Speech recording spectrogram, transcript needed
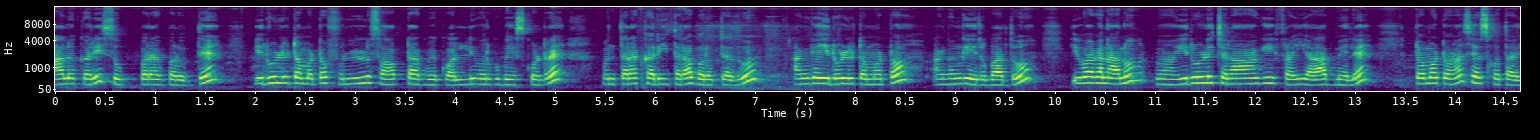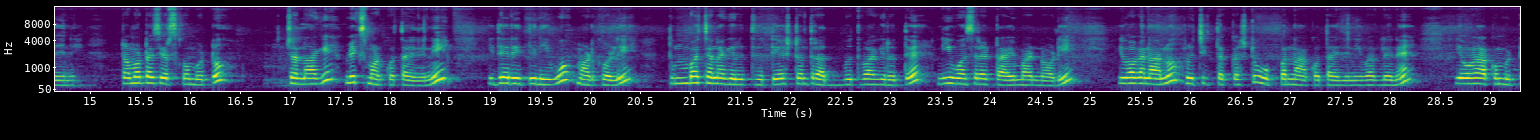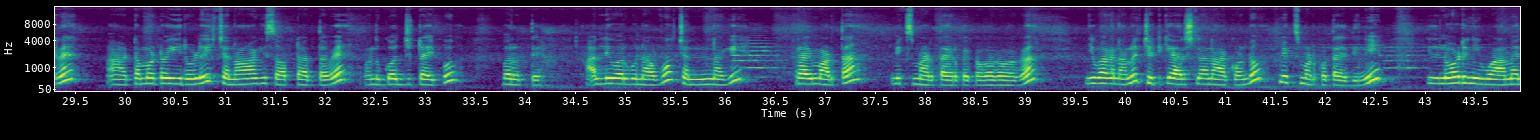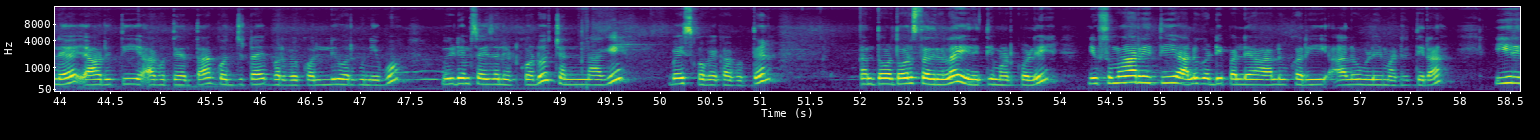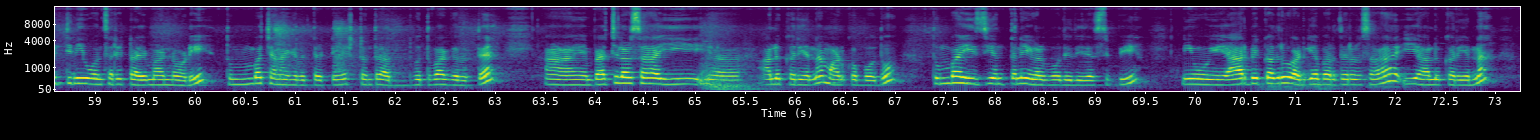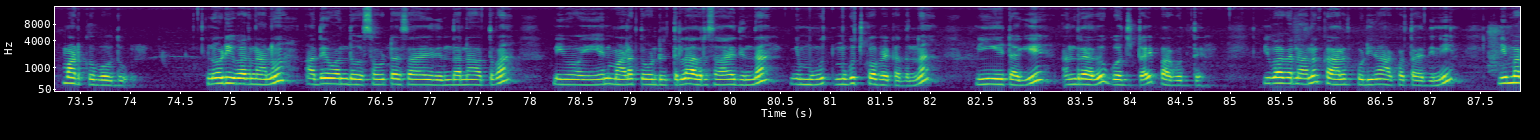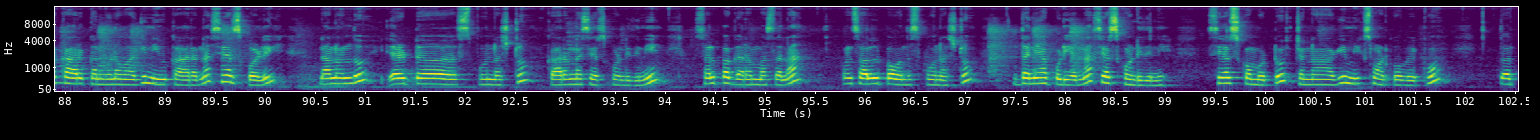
ಆಲೂ ಕರಿ ಸೂಪರಾಗಿ ಬರುತ್ತೆ. ಈರುಳ್ಳಿ ಟೊಮೊಟೊ ಫುಲ್ಲು ಸಾಫ್ಟ್ ಆಗಬೇಕು. ಅಲ್ಲಿವರೆಗೂ ಬೇಯಿಸ್ಕೊಂಡ್ರೆ ಒಂಥರ ಕರಿ ಥರ ಬರುತ್ತೆ ಅದು. ಹಾಗೆ ಈರುಳ್ಳಿ ಟೊಮೊಟೊ ಹಂಗಂಗೆ ಇರಬಾರ್ದು. ಇವಾಗ ನಾನು ಈರುಳ್ಳಿ ಚೆನ್ನಾಗಿ ಫ್ರೈ ಆದಮೇಲೆ ಟೊಮೊಟೊನ ಸೇರಿಸ್ಕೊತಾ ಇದ್ದೀನಿ. ಟೊಮೊಟೊ ಸೇರಿಸ್ಕೊಂಬಿಟ್ಟು ಚೆನ್ನಾಗಿ ಮಿಕ್ಸ್ ಮಾಡ್ಕೊತಾ ಇದ್ದೀನಿ. ಇದೇ ರೀತಿ ನೀವು ಮಾಡ್ಕೊಳ್ಳಿ. ತುಂಬ ಚೆನ್ನಾಗಿರುತ್ತೆ ಟೇಸ್ಟ್ ಅಂತ ಅದ್ಭುತವಾಗಿರುತ್ತೆ. ನೀವು ಒಂದ್ಸರಿ ಟ್ರೈ ಮಾಡಿ ನೋಡಿ. ಇವಾಗ ನಾನು ರುಚಿಗೆ ತಕ್ಕಷ್ಟು ಉಪ್ಪನ್ನು ಹಾಕೋತಾ ಇದ್ದೀನಿ ಇವಾಗಲೇ ಇವಾಗ ಹಾಕೊಂಡ್ಬಿಟ್ರೆ ಆ, ಟೊಮೊಟೊ ಈರುಳ್ಳಿ ಚೆನ್ನಾಗಿ ಸಾಫ್ಟ್ ಆಗ್ತವೆ. ಒಂದು ಗೊಜ್ಜು ಟೈಪು ಬರುತ್ತೆ. ಅಲ್ಲಿವರೆಗೂ ನಾವು ಚೆನ್ನಾಗಿ ಫ್ರೈ ಮಾಡ್ತಾ ಮಿಕ್ಸ್ ಮಾಡ್ತಾ ಇರಬೇಕು ಅವಾಗವಾಗ ಇವಾಗ ನಾನು ಚಿಟಿಕೆ ಅರಿಶಿನ ಹಾಕ್ಕೊಂಡು ಮಿಕ್ಸ್ ಮಾಡ್ಕೊತಾ ಇದ್ದೀನಿ. ಇದು ನೋಡಿ ನೀವು ಆಮೇಲೆ ಯಾವ ರೀತಿ ಆಗುತ್ತೆ ಅಂತ ಗೊಜ್ಜು ಟೈಪ್ ಬರಬೇಕು. ಅಲ್ಲಿವರೆಗೂ ನೀವು ಮೀಡಿಯಮ್ ಸೈಜಲ್ಲಿ ಇಟ್ಕೊಂಡು ಚೆನ್ನಾಗಿ ಬೇಯಿಸ್ಕೋಬೇಕಾಗುತ್ತೆ. ನಾನು ತೋ ತೋರಿಸ್ತಾ ಇದ್ದೀನಲ್ಲ, ಈ ರೀತಿ ಮಾಡ್ಕೊಳ್ಳಿ. ನೀವು ಸುಮಾರು ರೀತಿ ಆಲೂಗಡ್ಡೆ ಪಲ್ಯ, ಆಲೂ ಕರಿ, ಆಲೂ ಹುಳಿ ಮಾಡಿರ್ತೀರ? ಈ ರೀತಿ ನೀವು ಒಂದ್ಸರಿ ಟ್ರೈ ಮಾಡಿ ನೋಡಿ. ತುಂಬ ಚೆನ್ನಾಗಿರುತ್ತೆ ಟೇಸ್ಟ್ ಅಂತೂ ಅದ್ಭುತವಾಗಿರುತ್ತೆ. ಬ್ಯಾಚುಲರ್ ಸಹ ಈ ಆಲೂ ಕರಿಯನ್ನು ಮಾಡ್ಕೋಬೋದು. ತುಂಬ ಈಸಿ ಅಂತಲೇ ಹೇಳ್ಬೋದು ಇದು ರೆಸಿಪಿ ನೀವು ಯಾರು ಬೇಕಾದರೂ ಅಡುಗೆ ಬರ್ದಿರೋರು ಸಹ ಈ ಆಲೂ ಕರಿಯನ್ನು ಮಾಡ್ಕೋಬೋದು. ನೋಡಿ ಇವಾಗ ನಾನು ಅದೇ ಒಂದು ಸೌಟ ಸಹಾಯದಿಂದನ ಅಥವಾ ನೀವು ಏನು ಮಾಡೋಕ್ಕೆ ತೊಗೊಂಡಿರ್ತಿಲ್ಲ ಅದ್ರ ಸಹಾಯದಿಂದ ನೀವು ಮುಗು ಮುಗಿಸ್ಕೋಬೇಕು ಅದನ್ನು. ನೀಟಾಗಿ, ಅಂದರೆ ಅದು ಗೊಜ್ಜು ಟೈಪ್ ಆಗುತ್ತೆ. ಇವಾಗ ನಾನು ಖಾರದ ಪುಡಿನ ಹಾಕೋತಾ ಇದ್ದೀನಿ. ನಿಮ್ಮ ಖಾರಕ್ಕೆ ಅನುಗುಣವಾಗಿ ನೀವು ಖಾರನ ಸೇರಿಸ್ಕೊಳ್ಳಿ. ನಾನೊಂದು ಎರಡು ಸ್ಪೂನಷ್ಟು ಖಾರನ ಸೇರಿಸ್ಕೊಂಡಿದ್ದೀನಿ. ಸ್ವಲ್ಪ ಗರಂ ಮಸಾಲ, ಒಂದು ಸ್ವಲ್ಪ ಒಂದು ಸ್ಪೂನಷ್ಟು ಧನಿಯಾ ಪುಡಿಯನ್ನು ಸೇರಿಸ್ಕೊಂಡಿದ್ದೀನಿ. ಸೇರಿಸ್ಕೊಂಬಿಟ್ಟು ಚೆನ್ನಾಗಿ ಮಿಕ್ಸ್ ಮಾಡ್ಕೋಬೇಕು.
